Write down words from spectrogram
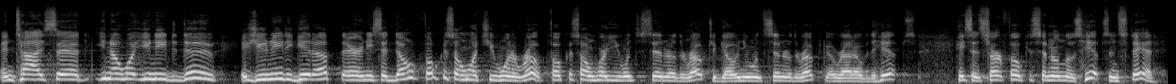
And Ty said, You know what you need to do is you need to get up there. And he said, Don't focus on what you want to rope. Focus on where you want the center of the rope to go, and you want the center of the rope to go right over the hips. He said, Start focusing on those hips instead.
